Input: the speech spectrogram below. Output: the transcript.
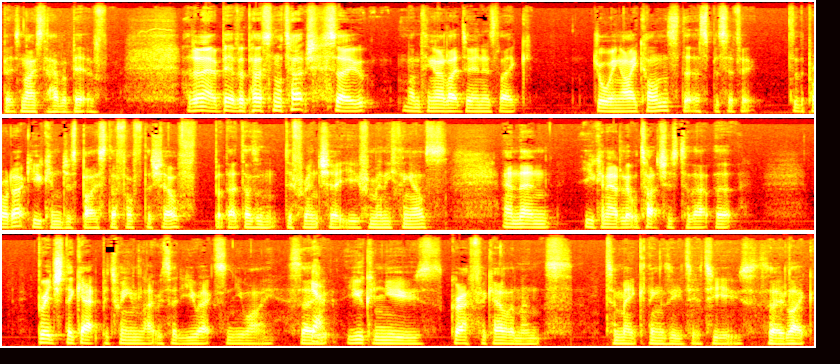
But it's nice to have a bit of, I don't know, a bit of a personal touch. So one thing I like doing is like drawing icons that are specific to the product. You can just buy stuff off the shelf, but that doesn't differentiate you from anything else. And then you can add little touches to that that bridge the gap between, like we said, UX and UI. So Yeah. you can use graphic elements to make things easier to use. So like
